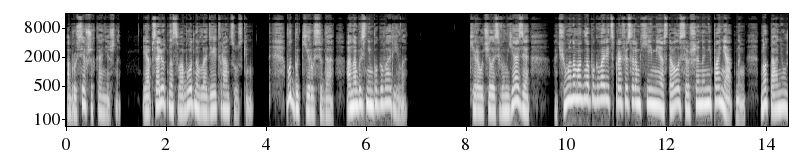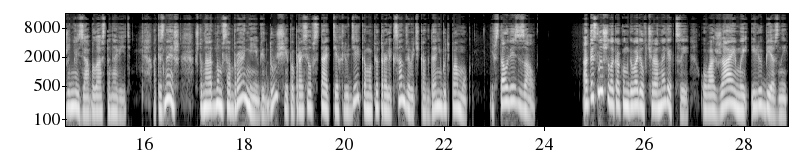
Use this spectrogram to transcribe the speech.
обрусевших, конечно, и абсолютно свободно владеет французским. Вот бы Киру сюда, она бы с ним поговорила. Кира училась в Иньязе, о чем она могла поговорить с профессором химии, оставалось совершенно непонятным, но Таню уже нельзя было остановить. А ты знаешь, что на одном собрании ведущий попросил встать тех людей, кому Петр Александрович когда-нибудь помог, и встал весь зал. А ты слышала, как он говорил вчера на лекции, уважаемый и любезный,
